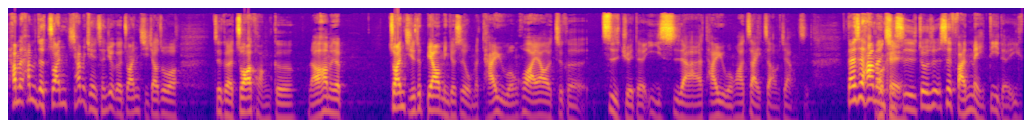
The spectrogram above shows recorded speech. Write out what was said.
他们他们的专辑，他们以前曾经有个专辑叫做这个抓狂歌，然后他们的。专辑是标明，就是我们台语文化要这个自觉的意识啊，台语文化再造这样子。但是他们其实就是是反美帝的一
